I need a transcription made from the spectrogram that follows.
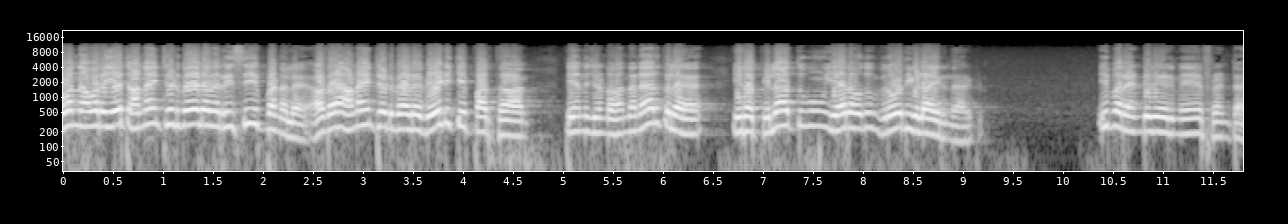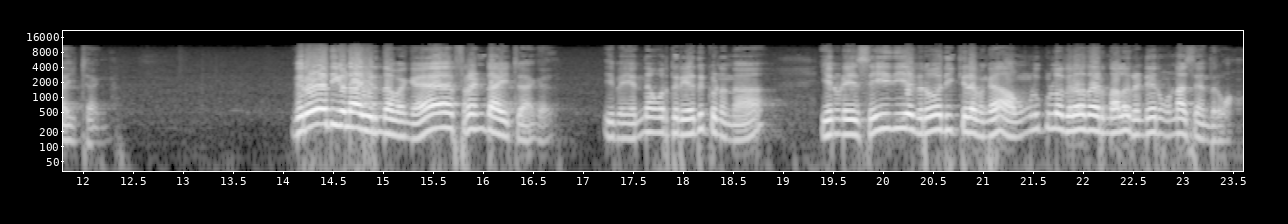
அவன் அவரை ஏற்று அனாயிண்டட் வேர்டு அவன் ரிசீவ் பண்ணலை. அவட அனாயிண்டட் வேர்டை வேடிக்கை பார்த்தான். என்ன சொல்றான் அந்த நேரத்தில் இத பிலாத்துவும் ஏறவதும் விரோதிகளாக இருந்தார்கள் இப்ப ரெண்டு பேருமே ஃப்ரெண்ட் ஆயிட்டாங்க. விரோதிகளா இருந்தவங்க ஃப்ரெண்ட் ஆயிட்டாங்க. இப்ப என்ன ஒருத்தர் எதுக்கணும்னா என்னுடைய செய்தியை விரோதிக்கிறவங்க அவங்களுக்குள்ள விரோதம் இருந்தாலும் ரெண்டு பேரும் ஒன்றா சேர்ந்துருவான்.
